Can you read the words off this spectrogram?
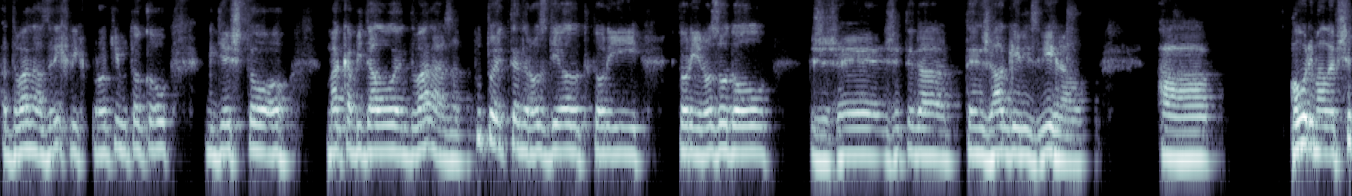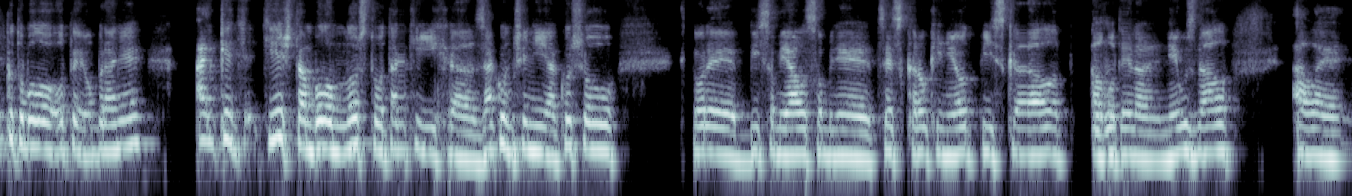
a 12 rýchlych protiútokov, kdežto Maccabi dalo len 12. A tuto je ten rozdiel, ktorý, ktorý rozhodol, že, že teda ten Žalgiris vyhral. A hovorím, ale všetko to bolo o tej obrane, aj keď tiež tam bolo množstvo takých eh, zakončení a košov, ktoré by som ja osobne cez kroky neodpískal, alebo mhm. teda neuznal, ale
